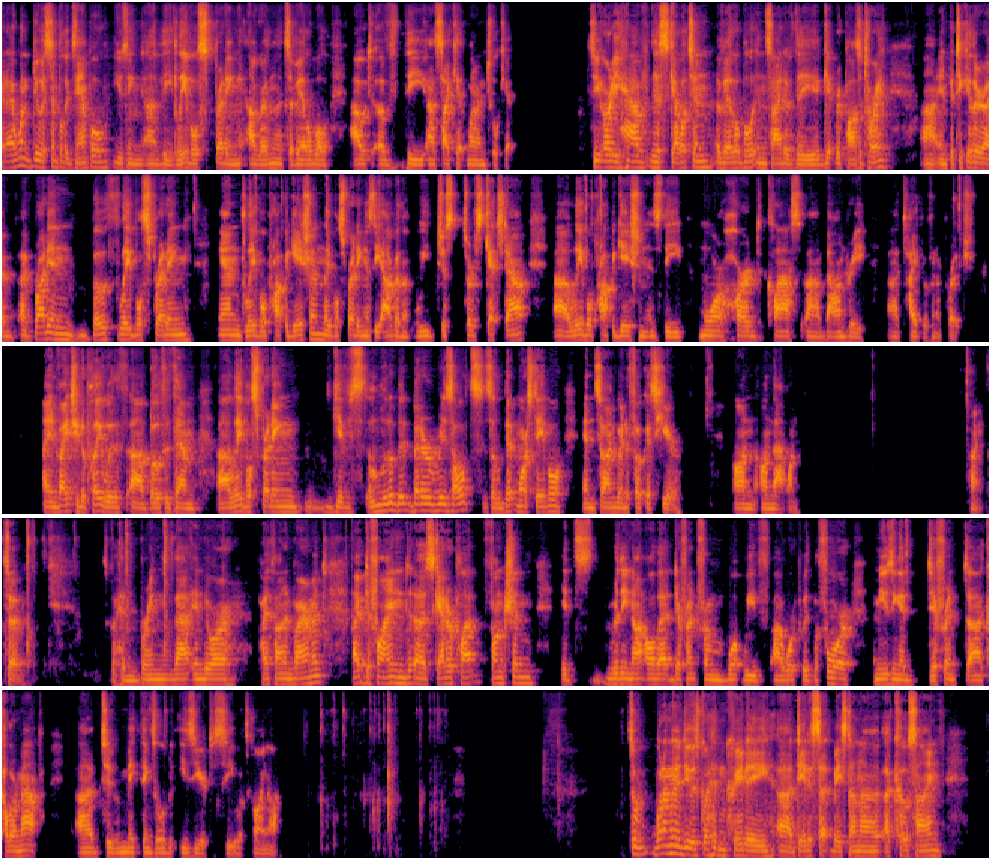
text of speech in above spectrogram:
Right, I want to do a simple example using uh, the label spreading algorithm that's available out of the uh, scikit-learn toolkit. So you already have this skeleton available inside of the Git repository. Uh, in particular, I've, I've, brought in both label spreading and label propagation. Label spreading is the algorithm we just sort of sketched out. Uh, label propagation is the more hard class uh, boundary uh, type of an approach. I invite you to play with uh, both of them. Uh, label spreading gives a little bit better results. It's a little bit more stable. And so I'm going to focus here on, on that one. All right, so let's go ahead and bring that into our Python environment. I've defined a scatterplot function. It's really not all that different from what we've uh, worked with before. I'm using a different uh, color map uh, to make things a little bit easier to see what's going on. So what I'm going to do is go ahead and create a uh, data set based on a, a cosine.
